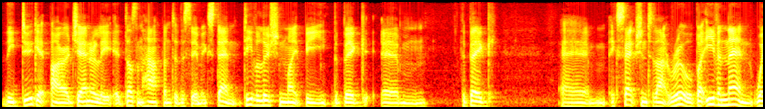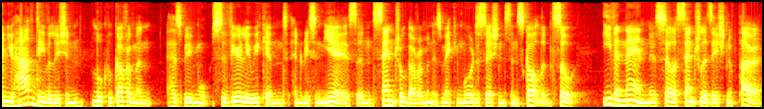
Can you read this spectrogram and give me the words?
they do get power, generally it doesn't happen to the same extent. Devolution might be the big, um, the big um, exception to that rule. But even then, when you have devolution, local government has been severely weakened in recent years, and central government is making more decisions in Scotland. So even then, there's still a centralisation of power.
